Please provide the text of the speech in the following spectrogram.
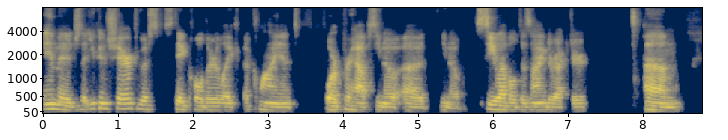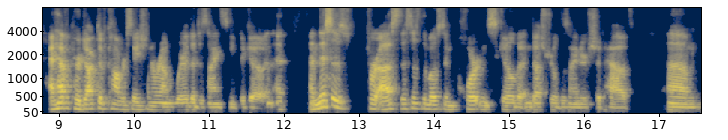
image that you can share to a stakeholder like a client or perhaps you know a you know C level design director, um, and have a productive conversation around where the designs need to go. And, and and this is for us, this is the most important skill that industrial designers should have. Um,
